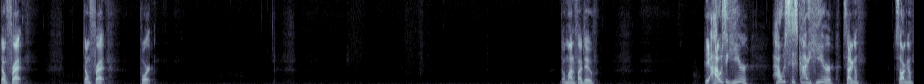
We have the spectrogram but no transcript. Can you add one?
Don't fret. Don't fret. Port. Don't mind if I do. Yeah, how is he here? How is this guy here? Starting him. Him.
